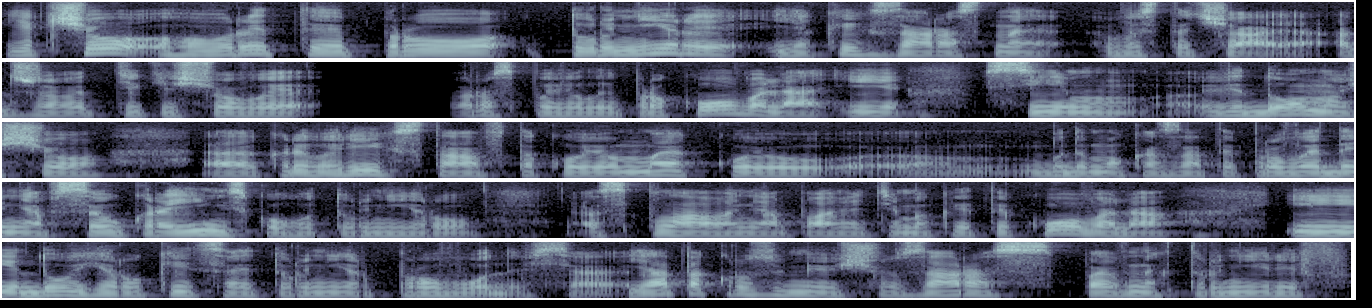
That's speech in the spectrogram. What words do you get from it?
Якщо говорити про турніри, яких зараз не вистачає, адже тільки що ви розповіли про Коваля, і всім відомо, що е, Кривий Ріг став такою меккою, е, будемо казати, проведення всеукраїнського турніру з плавання пам'яті Микити Коваля. І довгі роки цей турнір проводився. Я так розумію, що зараз певних турнірів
